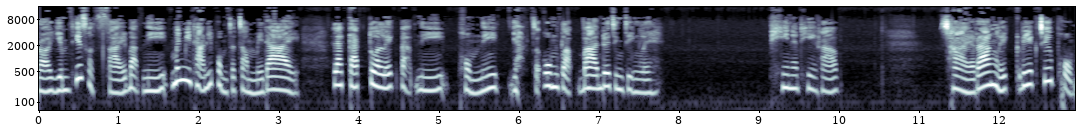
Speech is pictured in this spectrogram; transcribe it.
รอยยิ้มที่สดใสแบบนี้ไม่มีทางที่ผมจะจำไม่ได้ และกัดตัวเล็กแบบนี้ ผมนี่อยากจะอุ้มกลับบ้านด้วยจริง ๆ เลย พี่นาทีครับ ชายร่างเล็กเรียกชื่อผม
